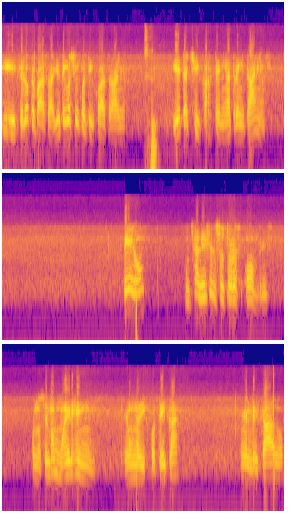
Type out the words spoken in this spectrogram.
¿Y qué es lo que pasa? Yo tengo 54 años Sí. y esta chica tenía 30 años. Pero muchas veces nosotros los hombres conocemos mujeres en, en una discoteca, en el mercado,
